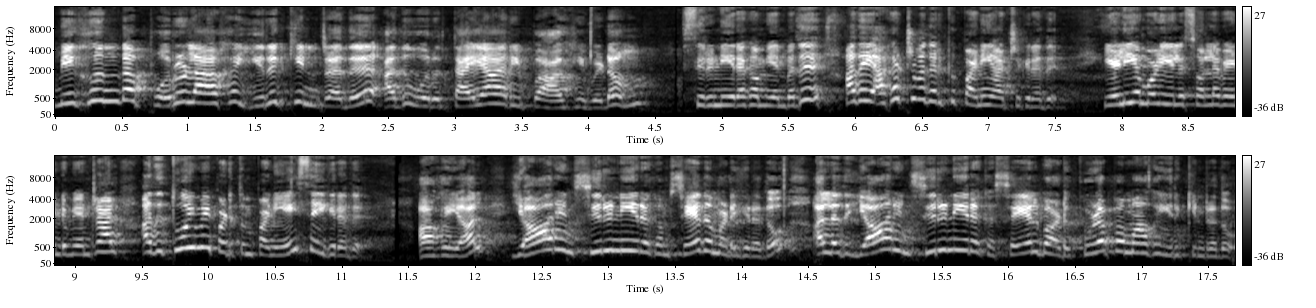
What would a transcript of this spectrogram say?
மிகுந்த பொருளாக இருக்கின்றது. அது ஒரு தயாரிப்பு ஆகிவிடும். சிறுநீரகம் என்பது அதை அகற்றுவதற்கு பணியாற்றுகிறது. எளிய மொழியில் சொல்ல வேண்டும் என்றால் அது தூய்மைப்படுத்தும் பணியை செய்கிறது. ஆகையால் யாரின் சிறுநீரகம் சேதமடைகிறதோ அல்லது யாரின் சிறுநீரக செயல்பாடு குழப்பமாக இருக்கின்றதோ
